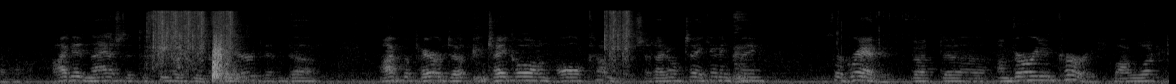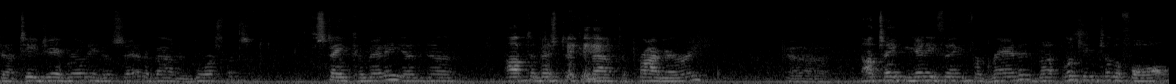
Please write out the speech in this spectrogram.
Uh, I didn't ask that the field be cleared, and uh, I'm prepared to take on all comers, and I don't take anything for granted. But uh, I'm very encouraged by what uh, T.J. Rooney has said about endorsements, state committee, and uh, optimistic about the primary. Uh, Not taking anything for granted, but looking to the fall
